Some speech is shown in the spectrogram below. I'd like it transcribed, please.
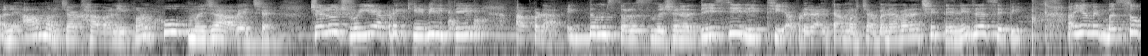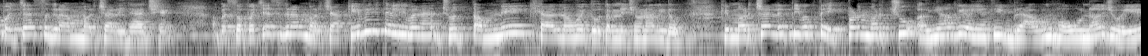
અને આ મરચાં ખાવાની પણ ખૂબ મજા આવે છે. ચલો જોઈએ આપણે કેવી રીતે આપણા એકદમ સરસ મજાના દેશી રીતથી આપણે રાયતા મરચાં બનાવવાના છે તેની રેસીપી. અહીંયા મેં બસો પચાસ ગ્રામ મરચાં લીધા છે. બસો પચાસ ગ્રામ મરચાં કેવી રીતે લેવાના? જો તમને ખ્યાલ ન હોય તો તમને જણાવી દઉં કે મરચાં લેતી વખતે એક પણ મરચું અહીંયા કે અહીંયાથી બ્રાઉન હોવું ન જોઈએ.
